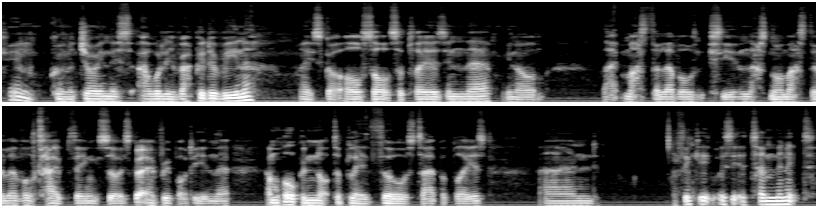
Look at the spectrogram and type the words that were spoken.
Okay, I'm gonna join this hourly rapid arena. It's got all sorts of players in there, you know, like master level, you see the national master level type thing. So it's got everybody in there. I'm hoping not to play those type of players. And I think it was it a 10 minute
